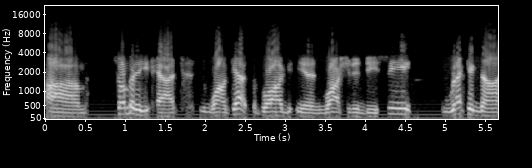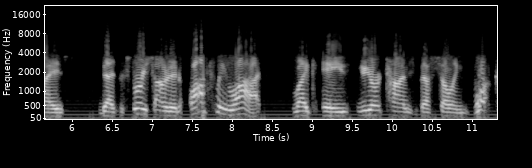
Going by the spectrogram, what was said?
Um, somebody at Wonkette, the blog in Washington D.C., recognized that the story sounded an awfully lot like a New York Times best-selling book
